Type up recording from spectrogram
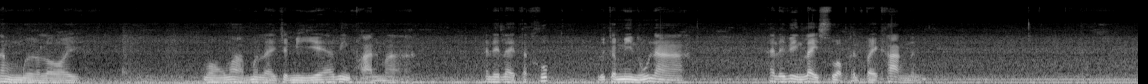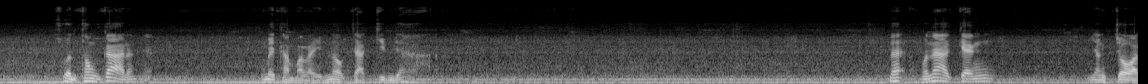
นั่งเมือลอย มองว่าเมื่อไหร่จะมีแย้วิ่งผ่านมา ให้ได้ไล่ตะคุบ หรือจะมีหนูนา ให้ได้วิ่งไล่สวบกันไปข้างหนึ่ง ส่วนทองก้านั้นเนี่ย ไม่ทำอะไรนอกจากกินหญ้า และหัวหน้าแก๊งอย่างจอน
